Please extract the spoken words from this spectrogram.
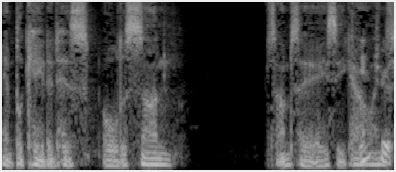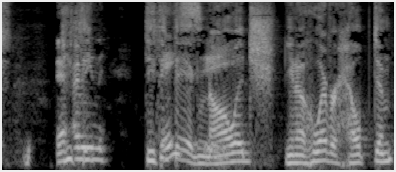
implicated his oldest son. Some say AC. Interest- Do you I think- mean, Do you think they acknowledge, you know, whoever helped him?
